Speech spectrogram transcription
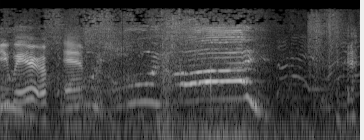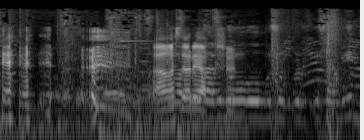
Beware of ambush. Uy! Ay! Ang sa reaction. Marami mauubos yung ko sa mid.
